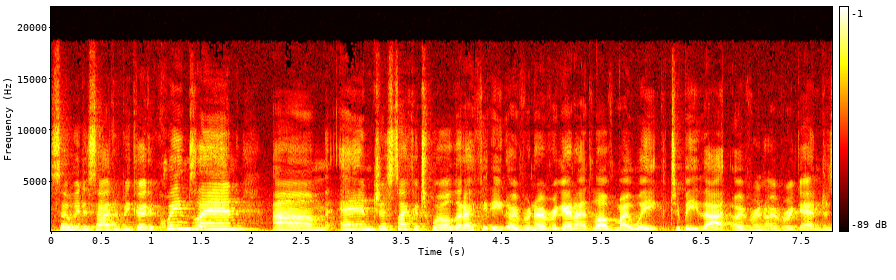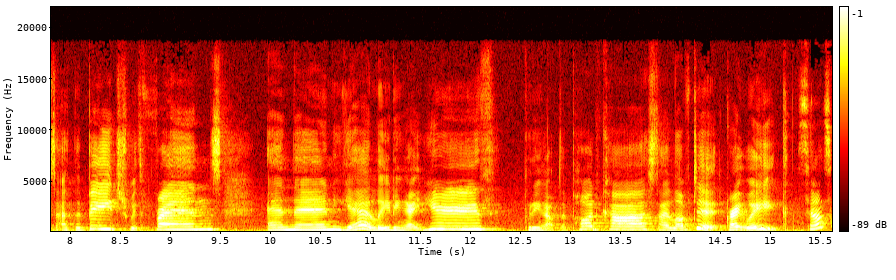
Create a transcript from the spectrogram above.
so we decided we'd go to Queensland. Um, and just like a twirl that I could eat over and over again, I'd love my week to be that over and over again, just at the beach with friends. And then, yeah, leading at youth, putting up the podcast. I loved it. Great week. Sounds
